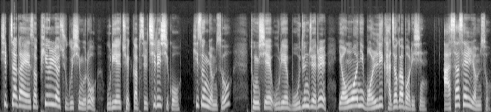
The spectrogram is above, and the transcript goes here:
십자가에서 피 흘려 죽으심으로 우리의 죄값을 치르시고 희송염소, 동시에 우리의 모든 죄를 영원히 멀리 가져가 버리신 아사셀 염소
